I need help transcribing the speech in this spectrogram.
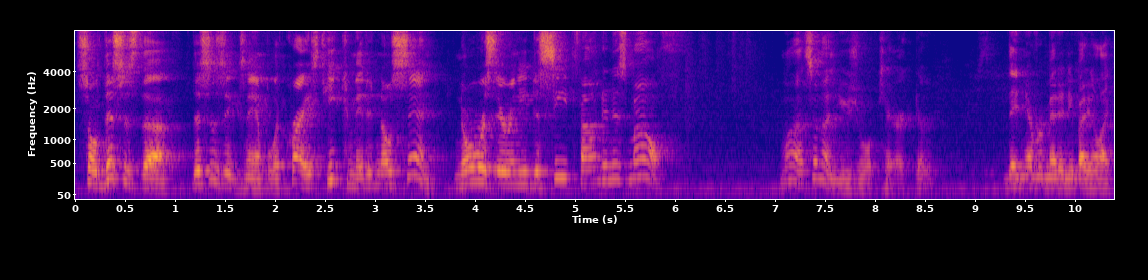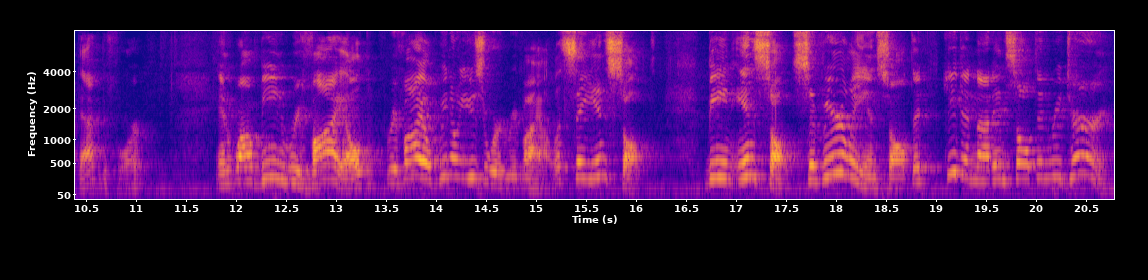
So this is the this is the example of Christ. He committed no sin, nor was there any deceit found in his mouth. Well, that's an unusual character. They never met anybody like that before. And while being reviled, reviled, we don't use the word revile. Let's say insult. Being insulted, severely insulted, he did not insult in return.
